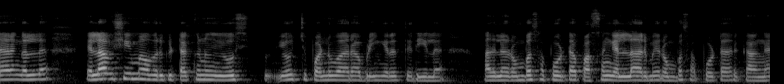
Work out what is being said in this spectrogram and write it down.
நேரங்களில் எல்லா விஷயமும் அவருக்கு டக்குன்னு யோசி யோசிச்சு பண்ணுவார் அப்படிங்கிறது தெரியல. அதில் ரொம்ப சப்போர்ட்டாக பசங்க எல்லாருமே ரொம்ப சப்போர்ட்டாக இருக்காங்க.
